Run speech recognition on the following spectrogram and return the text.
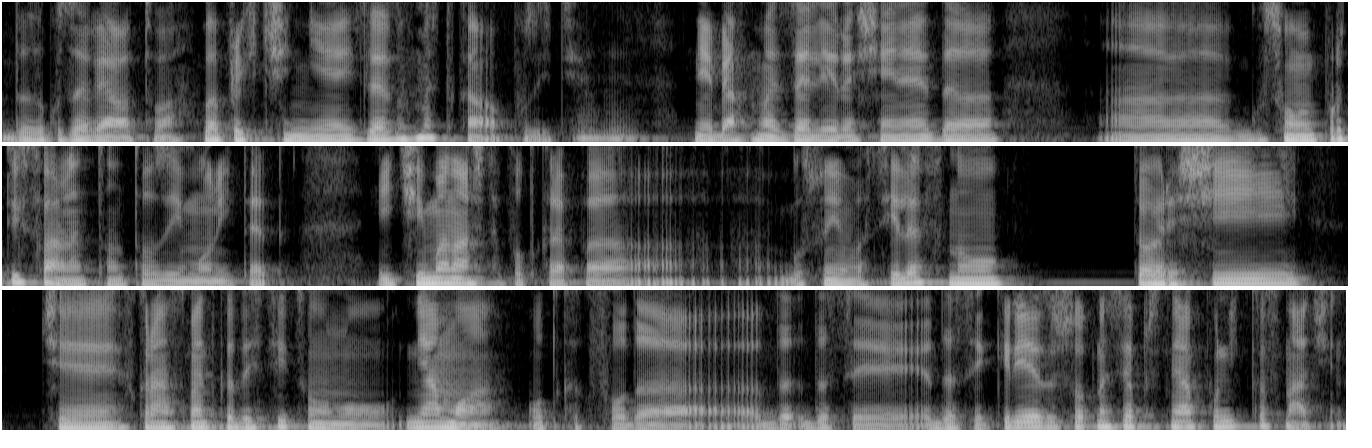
да го заявява това. Въпреки, че ние излезнахме с такава позиция. Mm-hmm. Ние бяхме взели решение да а, гласуваме против свалянето на този имунитет и че има нашата подкрепа господин Василев, но той реши, че в крайна сметка действително няма от какво да, да, да, се, да се крие, защото не се преснява по никакъв начин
